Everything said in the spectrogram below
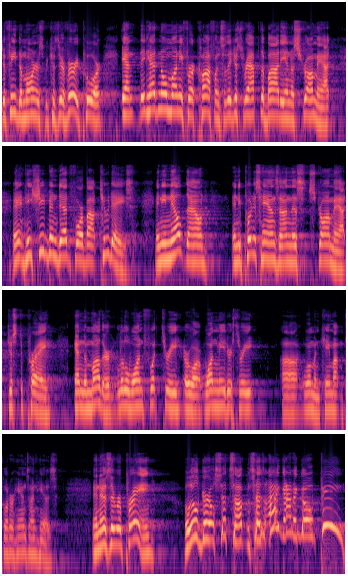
to feed the mourners because they're very poor and they'd had no money for a coffin, so they just wrapped the body in a straw mat. And he, she'd been dead for about two days. And he knelt down and he put his hands on this straw mat just to pray. And the mother, little one foot three or one meter three uh, woman came up and put her hands on his. And as they were praying, a little girl sits up and says, I gotta go pee.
